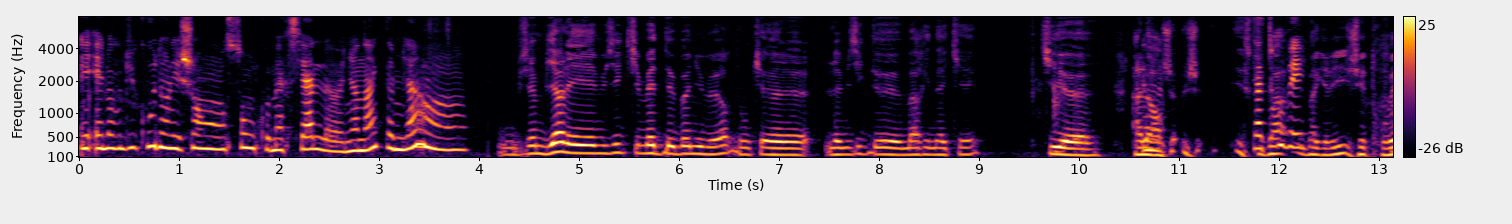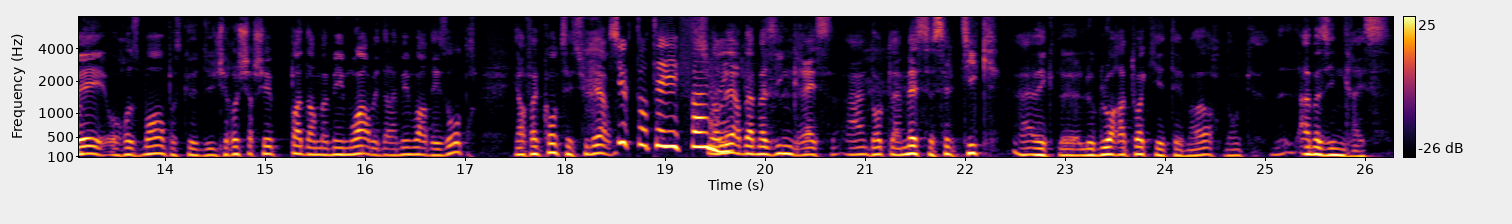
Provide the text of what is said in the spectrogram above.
Et alors, du coup, dans les chansons commerciales, il y en a un que t'aimes bien euh J'aime bien les musiques qui mettent de bonne humeur. Donc euh, la musique de Marina Kay. Qui, euh, Alors Euh, je, je t'as excuse-moi trouvé Magali, j'ai trouvé heureusement parce que j'ai recherché pas dans ma mémoire mais dans la mémoire des autres. Et en fin de compte, c'est sur l'air Sur ton téléphone. sur oui. l'air d'Amazing Grace, hein, donc la messe celtique hein, avec le, le gloire à toi qui était mort, donc euh, Amazing Grace,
